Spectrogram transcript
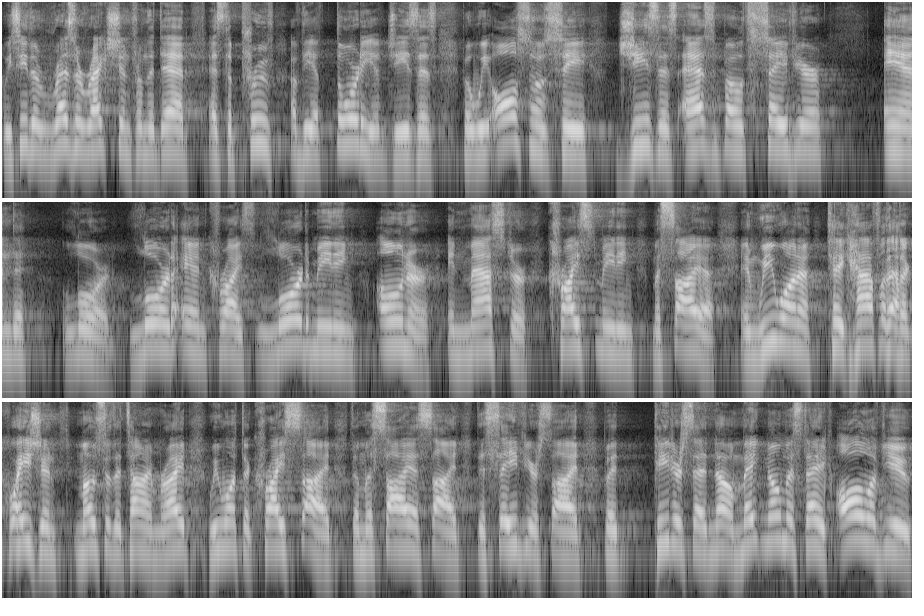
We see the resurrection from the dead as the proof of the authority of Jesus, but we also see Jesus as both Savior and Lord. Lord and Christ. Lord meaning owner and master, Christ meaning Messiah. And we want to take half of that equation most of the time, right? We want the Christ side, the Messiah side, the Savior side. But Peter said, no, make no mistake, all of you,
